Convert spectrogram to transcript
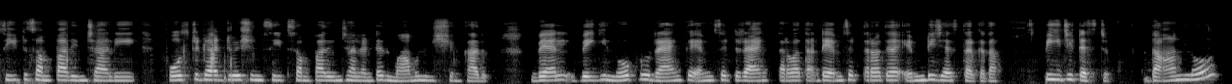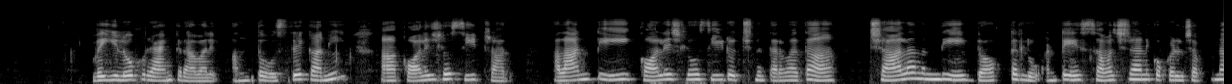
సీటు సంపాదించాలి పోస్ట్ గ్రాడ్యుయేషన్ సీట్ సంపాదించాలంటే అది మామూలు విషయం కాదు. వెల్ వెయ్యి లోపు ర్యాంక్ ఎంసెట్ ర్యాంక్ తర్వాత అంటే ఎంసెట్ తర్వాత ఎండి చేస్తారు కదా పీజీ టెస్ట్. దానిలో వెయ్యి లోపు ర్యాంక్ రావాలి. అంత వస్తే కానీ ఆ కాలేజ్లో సీట్ రాదు. అలాంటి కాలేజ్లో సీట్ వచ్చిన తర్వాత చాలామంది డాక్టర్లు అంటే సంవత్సరానికి ఒకళ్ళు చొప్పున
